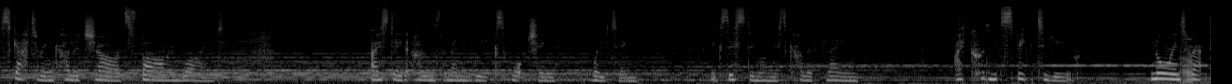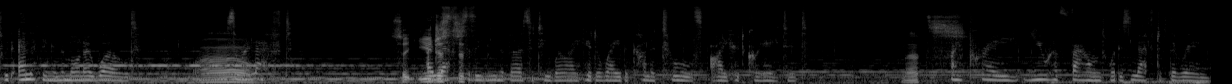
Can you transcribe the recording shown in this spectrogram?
scattering coloured shards far and wide. I stayed at home for many weeks, watching, waiting, existing on this coloured plane. I couldn't speak to you, nor interact with anything in the mono world, so I Oh. left. So you I just, left for the university where I hid away the coloured tools I had created. that's I pray you have found what is left of the ring.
